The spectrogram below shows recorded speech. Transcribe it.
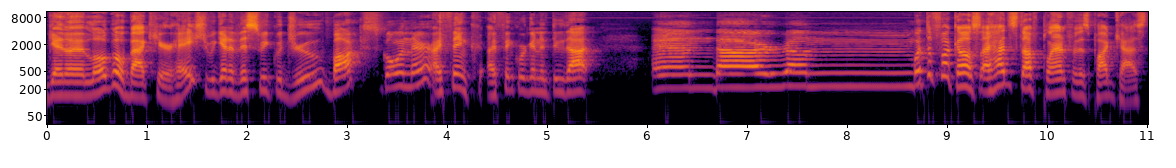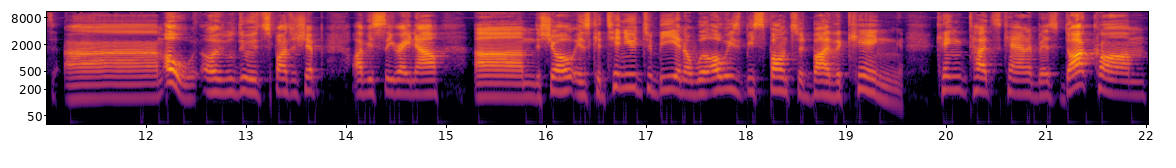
get a logo back here. Hey should we get a this week with drew box going there? I think i think we're gonna do that and uh, um, what the fuck else? I had stuff planned for this podcast. Um, oh, oh, we'll do a sponsorship. Obviously, right now, um, the show is continued to be and will always be sponsored by the King, KingTutsCannabis.com.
